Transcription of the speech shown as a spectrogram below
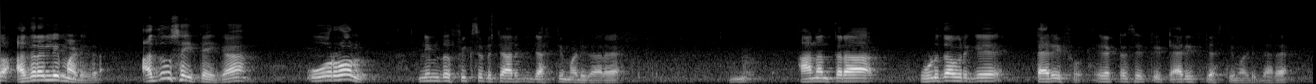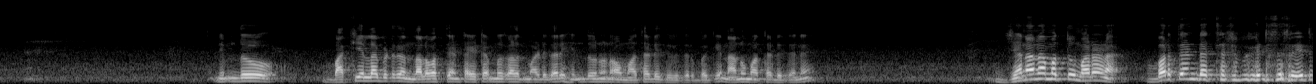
ಸೊ ಅದರಲ್ಲಿ ಮಾಡಿದರೆ, ಅದು ಸಹಿತ ಈಗ ಓವರಾಲ್ ನಿಮ್ಮದು ಫಿಕ್ಸ್ಡ್ ಚಾರ್ಜ್ ಜಾಸ್ತಿ ಮಾಡಿದ್ದಾರೆ. ಆನಂತರ ಉಳಿದವರಿಗೆ ಟ್ಯಾರಿಫ್ ಎಲೆಕ್ಟ್ರಿಸಿಟಿ ಟ್ಯಾರಿಫ್ ಜಾಸ್ತಿ ಮಾಡಿದ್ದಾರೆ. ನಿಮ್ಮದು ಬಾಕಿ ಎಲ್ಲ ಬಿಟ್ಟರೆ ಒಂದು ನಲವತ್ತೆಂಟು ಐಟಮ್ಗಳದ್ದು ಮಾಡಿದ್ದಾರೆ. ಹಿಂದೂ ನಾವು ಮಾತಾಡಿದ್ದೀವಿ ಇದ್ರ ಬಗ್ಗೆ, ನಾನು ಮಾತಾಡಿದ್ದೇನೆ. ಜನನ ಮತ್ತು ಮರಣ birth and death certificate rate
